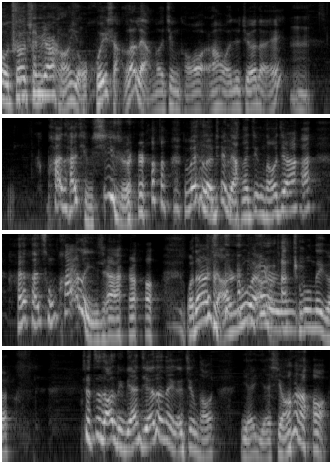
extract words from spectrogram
后它中间好像有回闪了两个镜头，然后我就觉得，哎，嗯，拍的还挺细致。为了这两个镜头，竟然还还还重拍了一下。然后我当时想，如果要是没有他重用那个，就至少李连杰的那个镜头也也行。然后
